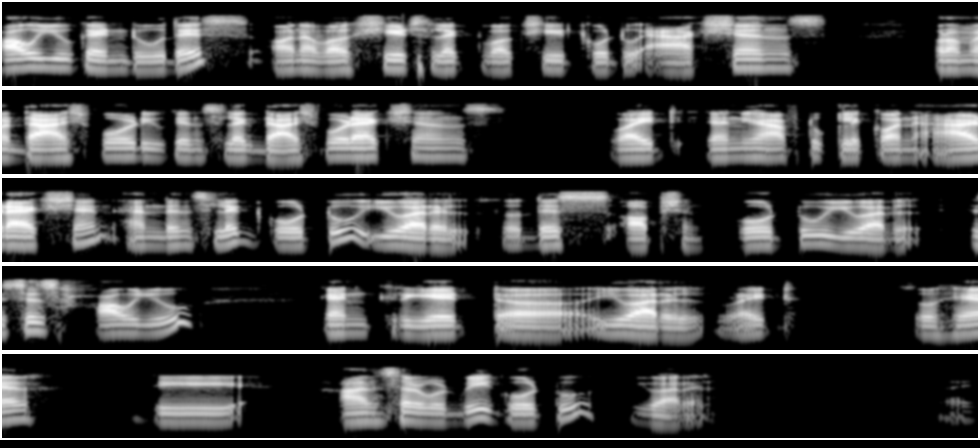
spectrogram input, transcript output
how you can do this. On a worksheet select worksheet go to actions. From a dashboard you can select dashboard actions right? Then you have to click on add action and then select go to url so this option go to url this is how you can create uh, url right? So here the answer would be go to url right?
